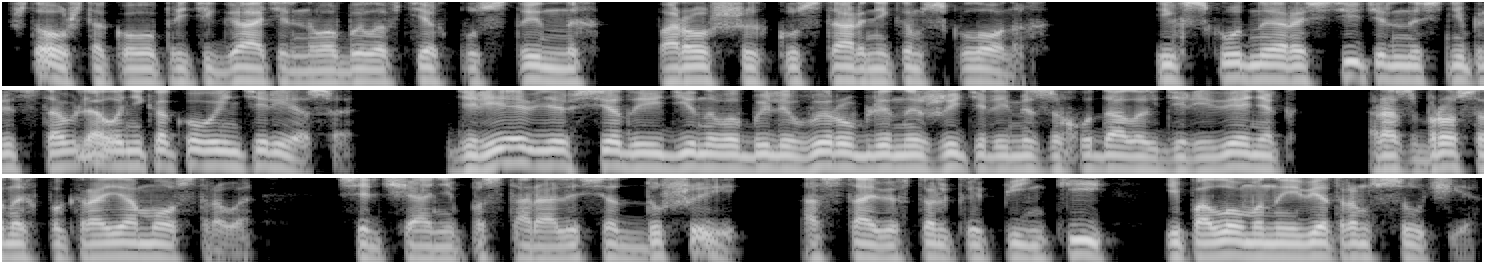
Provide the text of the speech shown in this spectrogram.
что уж такого притягательного было в тех пустынных, поросших кустарником склонах. Их скудная растительность не представляла никакого интереса. Деревья все до единого были вырублены жителями захудалых деревенек, разбросанных по краям острова. Сельчане постарались от души, оставив только пеньки и поломанные ветром сучья.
